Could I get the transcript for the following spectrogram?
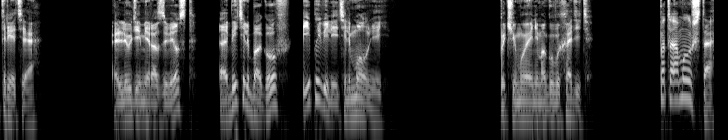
третья. Люди мира звезд, обитель богов и повелитель молний. Почему я не могу выходить? «Потому что...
